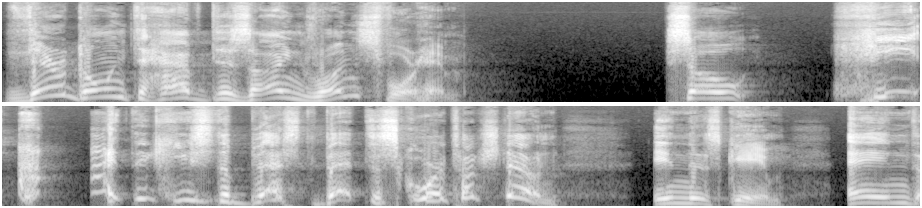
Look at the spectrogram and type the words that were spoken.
they're going to have designed runs for him. So he, I think he's the best bet to score a touchdown in this game. And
